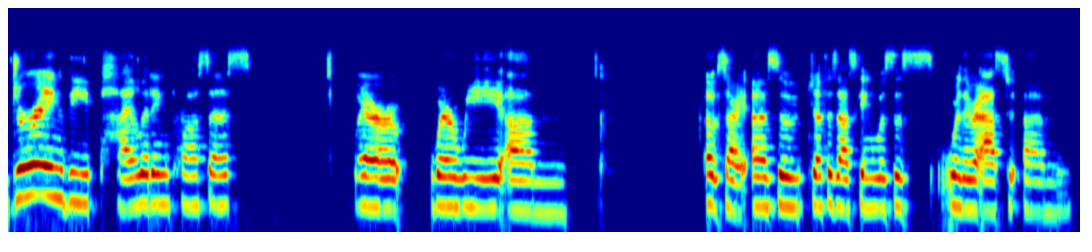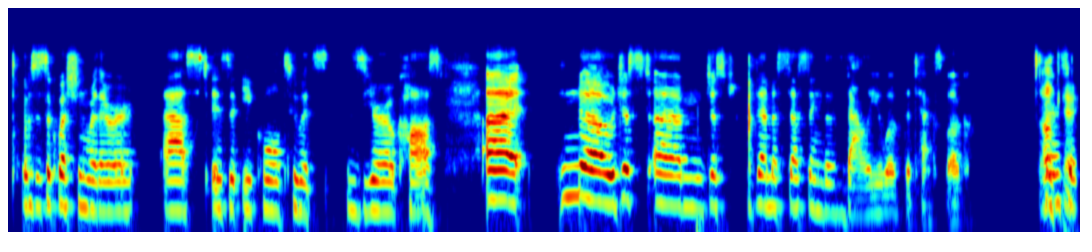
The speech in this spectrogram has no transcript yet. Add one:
During the piloting process, where, where we, um, oh, sorry, uh, so Jeff is asking, was this where they were asked, um, was this a question where they were asked, is it equal to its zero cost? Uh, no, just um, just them assessing the value of the textbook. Okay.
